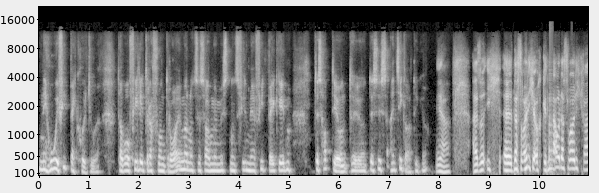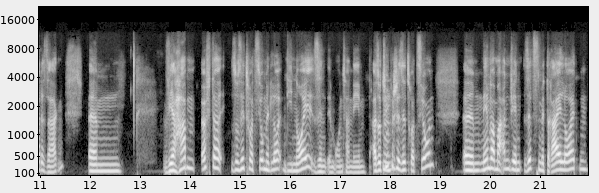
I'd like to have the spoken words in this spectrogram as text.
eine hohe Feedback-Kultur. Da, wo viele davon träumen und zu sagen, wir müssten uns viel mehr Feedback geben, das habt ihr und äh, das ist einzigartig. Ja, ja. also ich, äh, das wollte ich auch, genau das wollte ich gerade sagen. Ähm, wir haben öfter so Situationen mit Leuten, die neu sind im Unternehmen. Also hm. typische mhm. Situation. Ähm, nehmen wir mal an, wir sitzen mit drei Leuten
